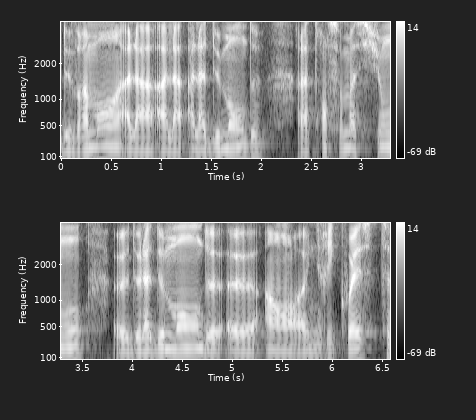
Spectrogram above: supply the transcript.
de vraiment à la, à la, à la demande, à la transformation euh, de la demande euh, en une request,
